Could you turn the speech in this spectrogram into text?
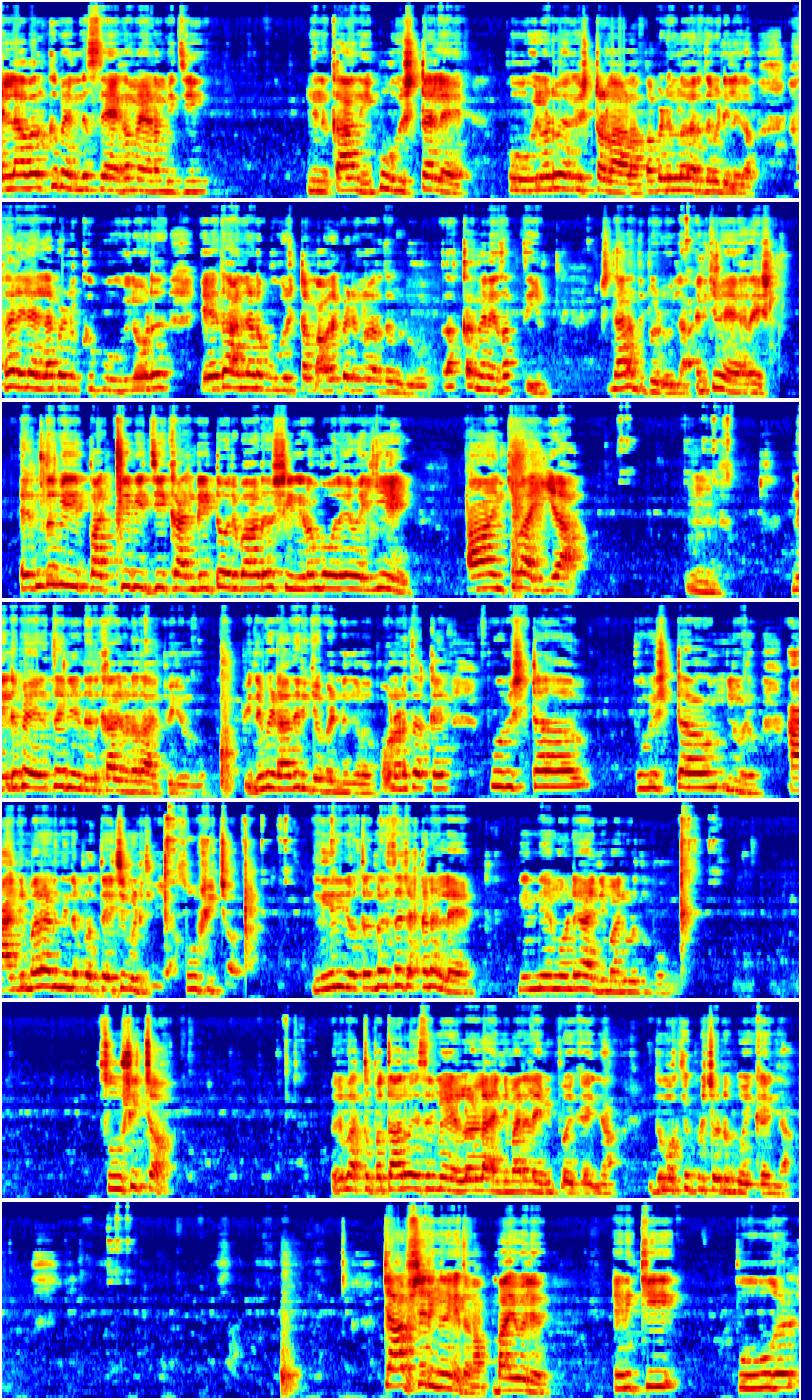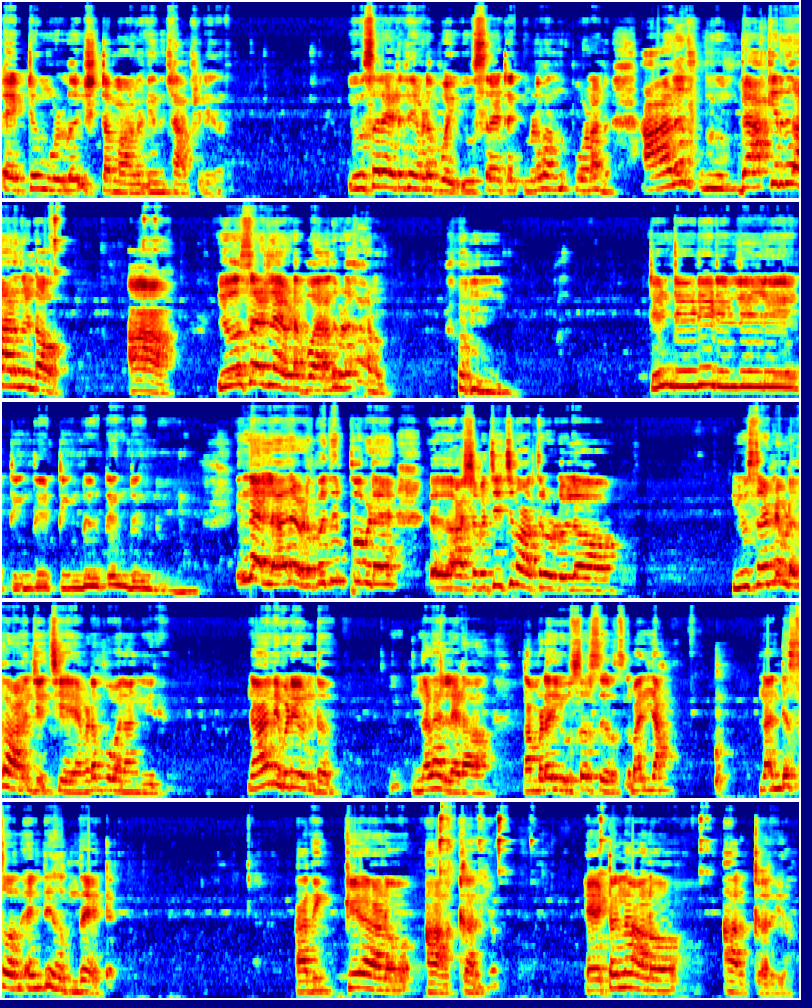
എല്ലാവർക്കും എന്റെ സ്നേഹം വേണം വിജി? നിനക്കാ നീ പൂവിഷ്ടല്ലേ പൂവിനോട് ഭയങ്കര ഇഷ്ടമുള്ള ആളാ. അപ്പൊ പെണ്ണുങ്ങൾ വെറുതെ വിടില്ലല്ലോ. അതല്ലെങ്കിൽ എല്ലാ പെണ്ണുക്കും പൂവിനോട് ഏതാണ് പൂവ് ഇഷ്ടം അവരെ പെണ്ണുങ്ങൾ വെറുതെ വിടുവോ? അതൊക്കെ അങ്ങനെ സത്യം. പക്ഷെ ഞാനത് പെടൂല. എനിക്ക് വേറെ ഇഷ്ടം. എന്ത് ബി പറ്റി ബിജി കണ്ടിട്ട് ഒരുപാട് ക്ഷീണം പോലെ വയ്യേ. ആ എനിക്ക് വയ്യ. നിന്റെ പേര് തന്നെയുണ്ട് എനിക്ക് അതിനോട് താല്പര്യമുള്ളൂ. പിന്നെ വിടാതിരിക്കുക പെണ്ണുങ്ങൾ പോണടത്തൊക്കെ പൂവിഷ്ടം പൂവിഷ്ടം എന്ന് വിടും. ആന്റിമാരാണ് നിന്നെ പ്രത്യേകിച്ച് വിടില്ല. സൂക്ഷിച്ചോ. നീ ഒരു ഇരുപത്തിരണ്ട് വയസ്സായ ചെക്കനല്ലേ? നിന്നെയും കൊണ്ട് ആന്റിമാർ കൊടുത്ത് പോകും. സൂക്ഷിച്ചോ. ഒരു പത്ത് മുപ്പത്താറ് വയസ്സിന് മേളിലുള്ള ആന്റിമാരെ ലൈവിൽ പോയി കഴിഞ്ഞാൽ ഇത് മുക്കി പിടിച്ചോണ്ട് പോയി കഴിഞ്ഞാൽ ക്യാപ്ഷൻ ഇങ്ങനെ എഴുതണം. ബയോയിൽ എനിക്ക് പൂവുകൾ ഏറ്റവും കൂടുതൽ ഇഷ്ടമാണ് എന്ന് ക്യാപ്ഷൻ ചെയ്തത് യൂസറായിട്ട് എവിടെ പോയി യൂസറായിട്ട് ഇവിടെ വന്ന് പോണാണ് ആൾ ബാക്കിരുന്ന് കാണുന്നുണ്ടോ ആ യൂസറായിട്ടില്ല എവിടെ പോകാൻ അത് ഇവിടെ കാണും. ഇന്ന് എല്ലാവരും എവിടെ പോയി ഇപ്പൊ ഇവിടെ അശപ ചേച്ചി മാത്രമേ ഉള്ളൂല്ലോ യൂസറിനെ ഇവിടെ കാണും ചേച്ചിയെ എവിടെ പോകാൻ ഞാൻ ഇവിടെ ഉണ്ട് നിങ്ങളല്ലേടാ നമ്മുടെ യൂസർ സീറസ് മഞ്ഞ എന്റെ സ്വ എന്റെ സ്വന്തമായിട്ട്. അതിക്കയാണോ ആർക്കറിയാം? ഏട്ടനാണോ ആർക്കറിയാം?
